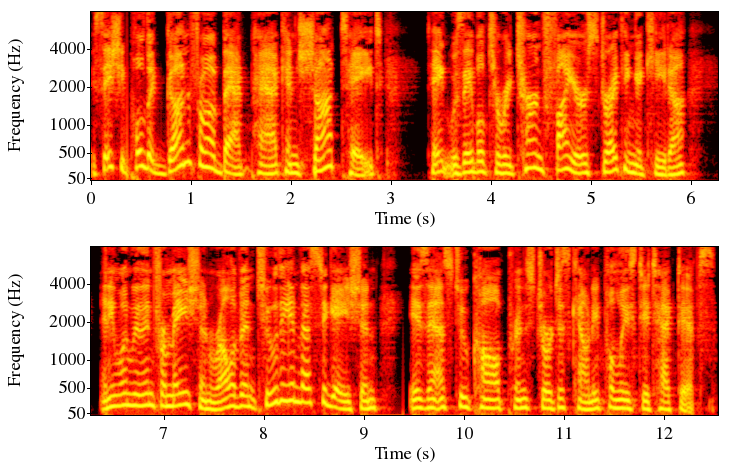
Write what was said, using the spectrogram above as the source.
They say she pulled a gun from a backpack and shot Tate. Tate was able to return fire, striking Akita. Anyone with information relevant to the investigation is asked to call Prince George's County police detectives.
